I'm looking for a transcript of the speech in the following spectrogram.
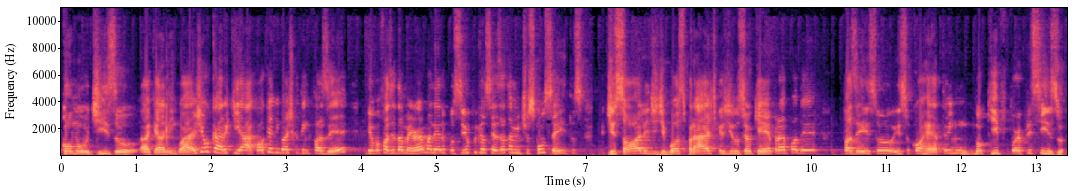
como diz o, aquela linguagem, é o cara que, ah, qual que é a linguagem que eu tenho que fazer? Que eu vou fazer da melhor maneira possível, porque eu sei exatamente os conceitos de solid, de boas práticas, de não sei o que, para poder fazer isso, isso correto em, no que for preciso.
